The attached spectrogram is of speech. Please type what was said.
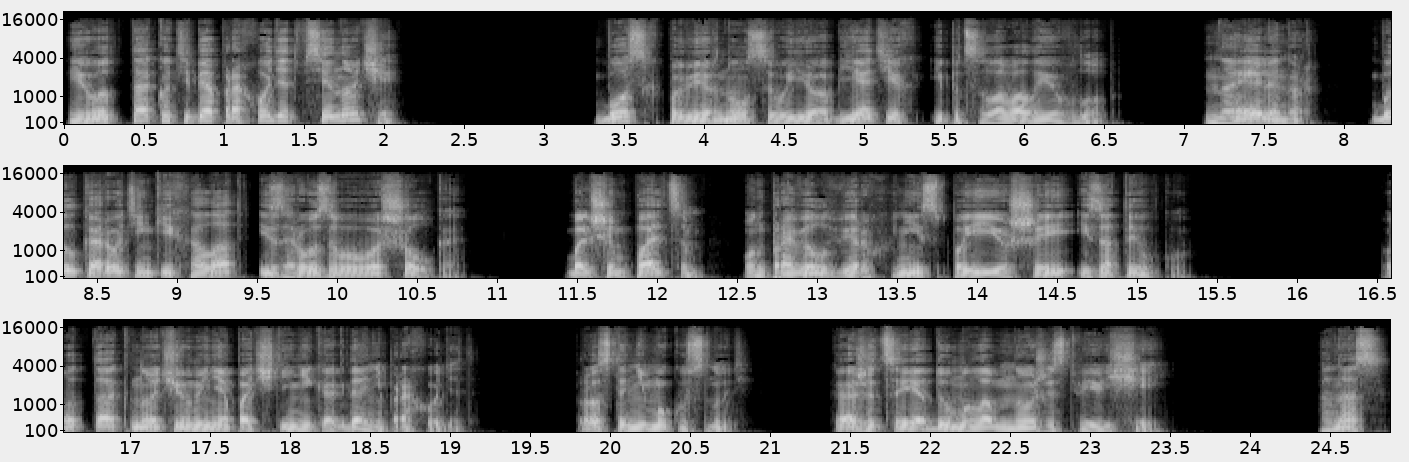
И вот так у тебя проходят все ночи? Босх повернулся в ее объятиях и поцеловал ее в лоб. На Эленор был коротенький халат из розового шелка. Большим пальцем он провел вверх-вниз по ее шее и затылку. Вот так ночи у меня почти никогда не проходят. Просто не мог уснуть. Кажется, я думал о множестве вещей. А нас?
